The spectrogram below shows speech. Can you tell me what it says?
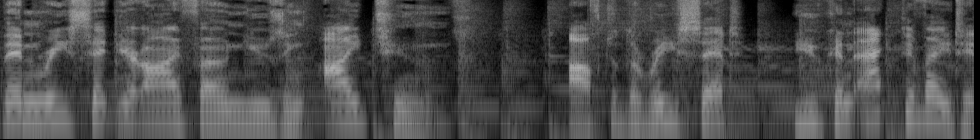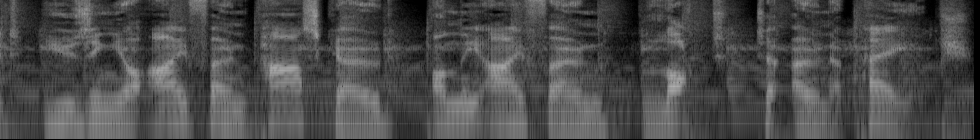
Then reset your iPhone using iTunes. After the reset, you can activate it using your iPhone passcode on the iPhone Locked to Owner page.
